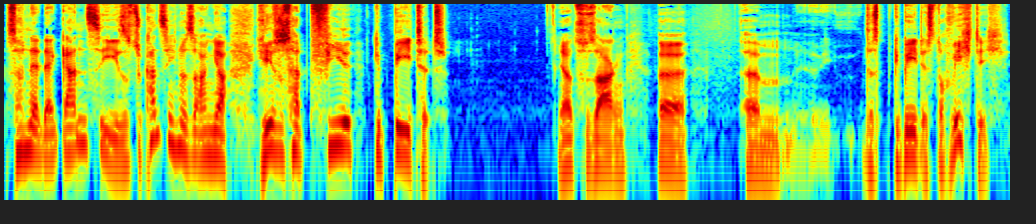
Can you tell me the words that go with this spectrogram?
sondern der ganze Jesus. Du kannst nicht nur sagen, ja, Jesus hat viel gebetet. Ja, zu sagen, äh, ähm, das Gebet ist doch wichtig.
